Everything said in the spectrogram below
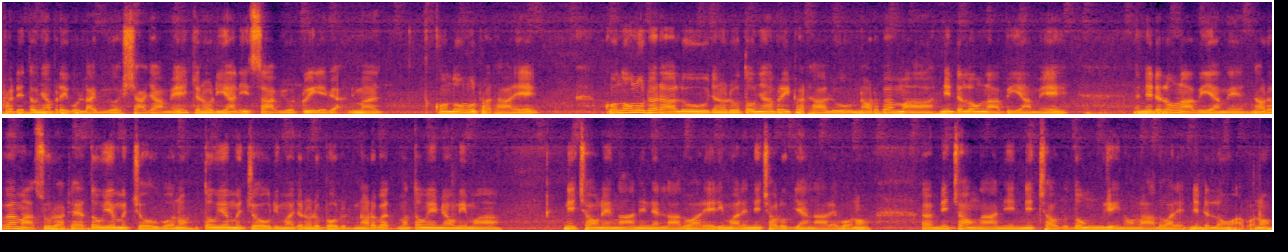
ထွက်တဲ့တုံညာပရိတ်ကိုလိုက်ပြီးတော့ရှာကြမယ်ကျွန်တော်ဒီကနေစပြီးတော့တွေ့ရဗျဒီမှာခွန်သုံးလို့ထွက်ထားတယ်ခွန်သုံးလို့ထွက်ထားလို့ကျွန်တော်တို့တုံညာပရိတ်ထွက်ထားလို့နောက်တစ်ပတ်မှာနှစ်တလုံးလာပေးရမယ်နှစ်တလုံးလာပေးရမယ်နောက်တစ်ပတ်မှာဆိုတာထက်3ရက်မကျော်ဘူးပေါ့နော်3ရက်မကျော်ဘူးဒီမှာကျွန်တော်တို့ဘုတ်နောက်တစ်ပတ်မှာ3ရက်မြောက်နေ့မှာနှစ်6နဲ့9နှစ်နဲ့လာသွားတယ်ဒီမှာလည်းနှစ်6လို့ပြန်လာတယ်ပေါ့နော်အဲနှစ်6 9နှစ်နှစ်6ဆို3ချိန်တော့လာသွားတယ်နှစ်တလုံးอ่ะပေါ့နော်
